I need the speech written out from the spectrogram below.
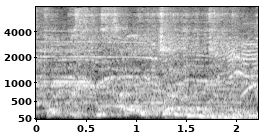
Come on.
